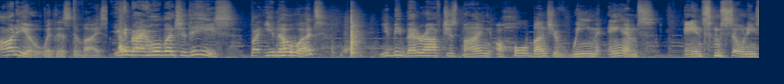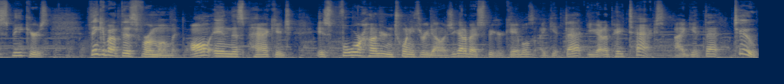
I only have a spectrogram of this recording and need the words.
audio with this device. You can buy a whole bunch of these, but you know what? You'd be better off just buying a whole bunch of WiiM amps and some Sony speakers. Think about this for a moment. All in this package is $423. You gotta buy speaker cables, I get that. You gotta pay tax, I get that too.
